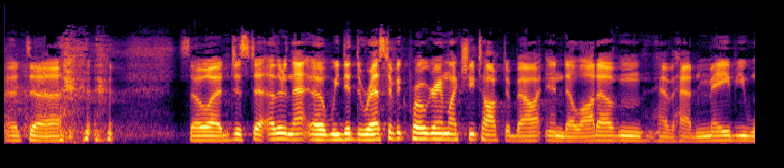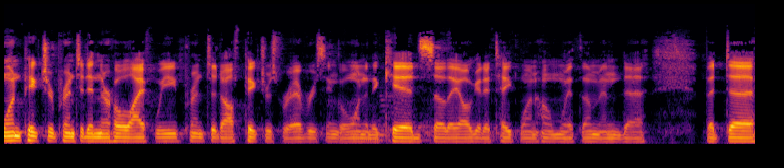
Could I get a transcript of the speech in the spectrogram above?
but, uh, so uh, just uh, other than that, uh, we did the Restavek program like she talked about, and a lot of them have had maybe one picture printed in their whole life. We printed off pictures for every single one of the kids, so they all get to take one home with them. And uh, but uh,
